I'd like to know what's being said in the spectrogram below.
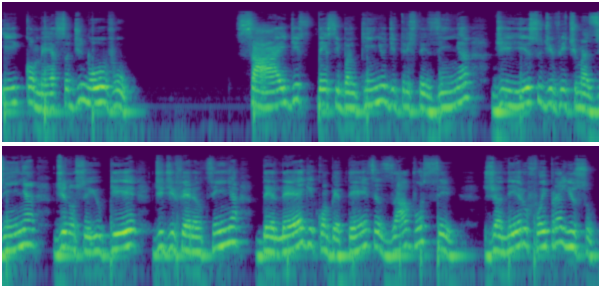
e começa de novo. Sai de, desse banquinho de tristezinha, de isso, de vitimazinha, de não sei o que, de diferencinha. Delegue competências a você. Janeiro foi para isso.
